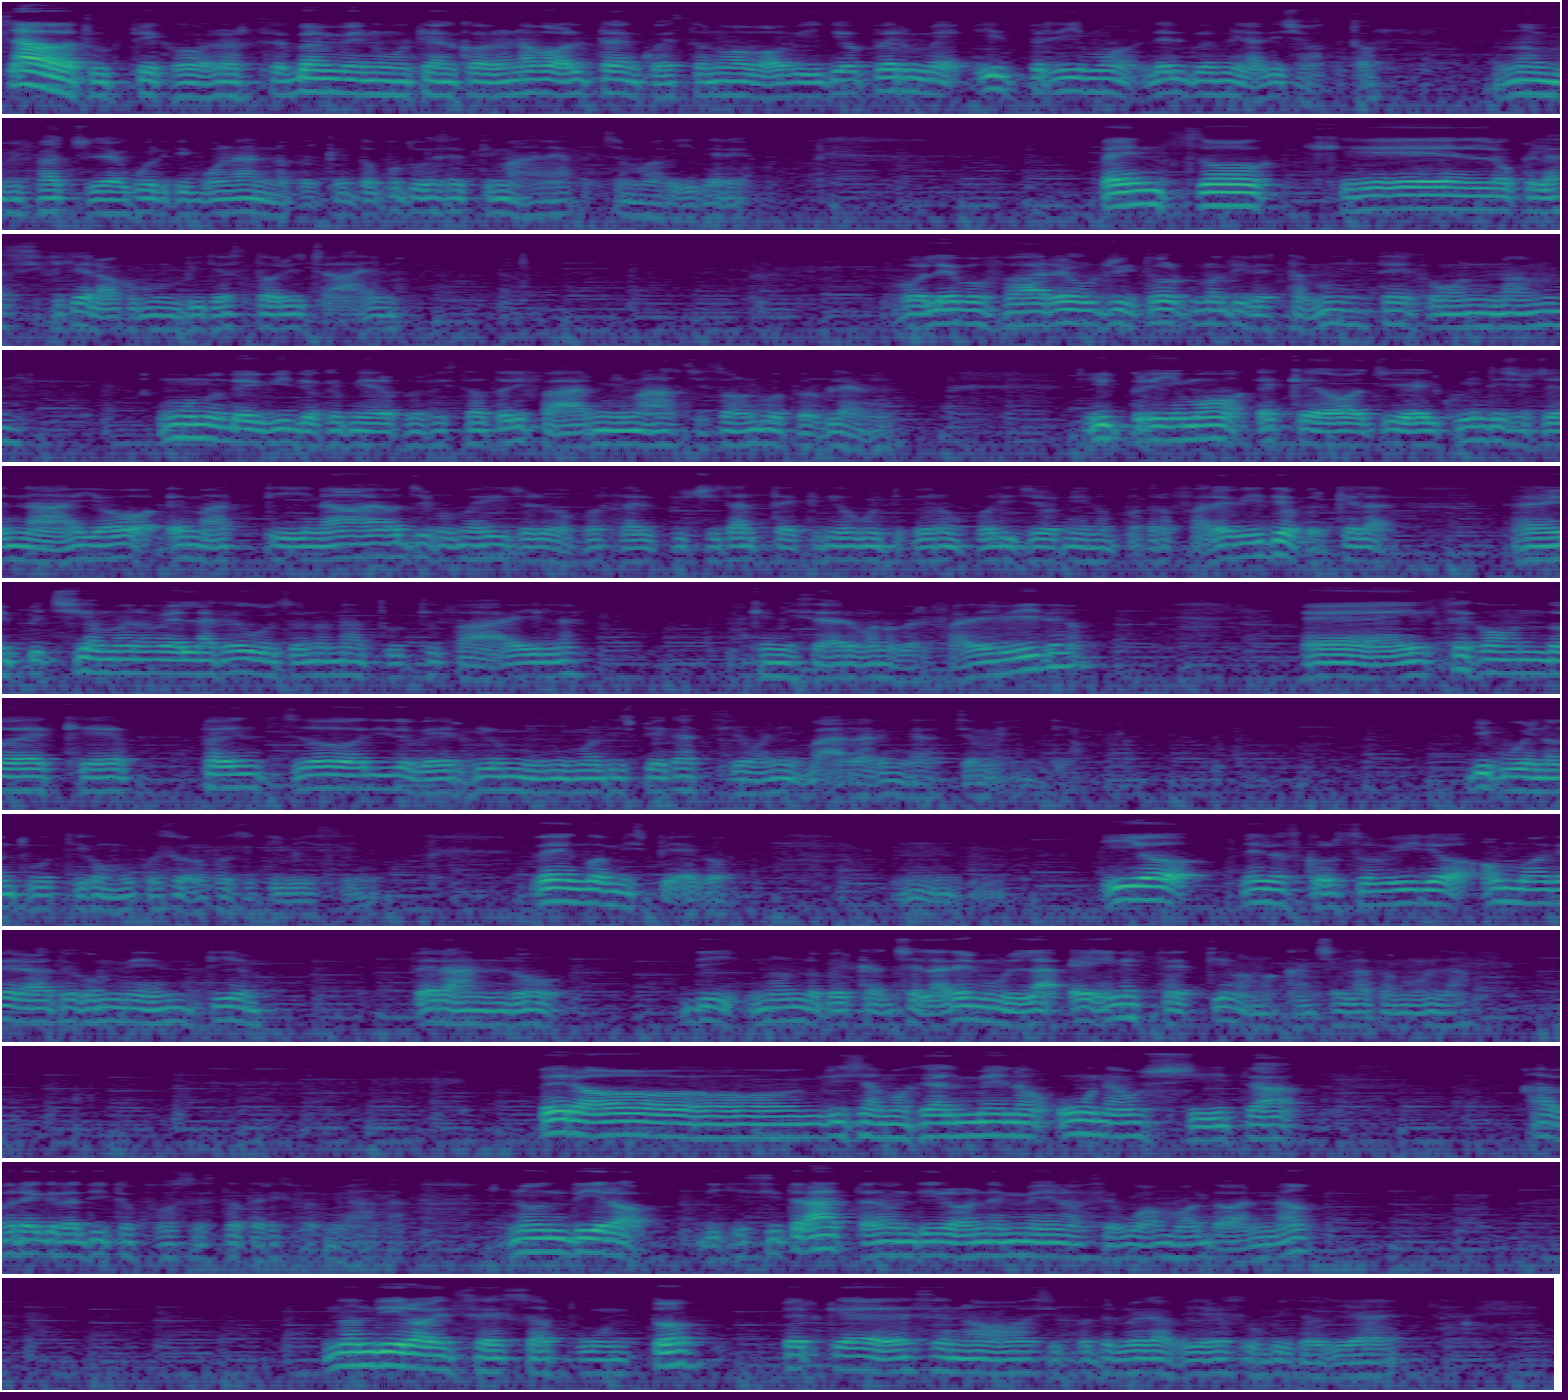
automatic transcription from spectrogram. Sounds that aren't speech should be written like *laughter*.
Ciao a tutti Colors, benvenuti ancora una volta in questo nuovo video, per me il primo del 2018. Non vi faccio gli auguri di buon anno perché dopo due settimane facciamo ridere. Penso che lo classificherò come un video story time. Volevo fare un ritorno direttamente con um, uno dei video che mi ero prefissato di farmi, ma ci sono due problemi il primo è che oggi è il 15 gennaio e mattina e oggi pomeriggio devo portare il PC dal tecnico quindi per un po' di giorni non potrò fare video perché la, eh, il PC a manovella che uso non ha tutti i file che mi servono per fare i video e il secondo è che penso di dovervi un minimo di spiegazioni barra ringraziamenti di cui non tutti comunque sono positivissimi vengo e mi spiego. Io nello scorso video ho moderato i commenti sperando di non dover cancellare nulla e in effetti non ho cancellato nulla. Però diciamo che almeno una uscita avrei gradito fosse stata risparmiata. Non dirò di chi si tratta non dirò nemmeno se uomo o donna non dirò il sesso appunto perché se no si potrebbe capire subito chi è.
